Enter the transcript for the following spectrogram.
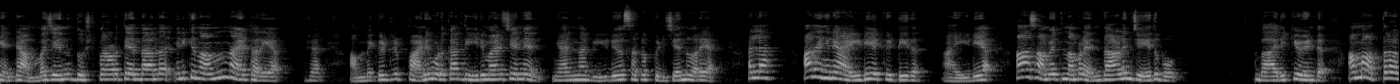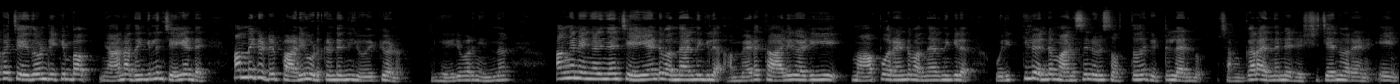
എന്റെ അമ്മ ചെയ്യുന്ന ദുഷ്പ്രവർത്തി എന്താണെന്ന് എനിക്ക് നന്നായിട്ട് അറിയാം പക്ഷെ അമ്മയ്ക്കിട്ടൊരു പണി കൊടുക്കാൻ തീരുമാനിച്ചു തന്നെ ഞാൻ എന്നാ വീഡിയോസ് ഒക്കെ പിടിച്ചതെന്ന് പറയാം. അല്ല അതെങ്ങനെ ഐഡിയ കിട്ടിയത്? ഐഡിയ. ആ സമയത്ത് നമ്മൾ എന്താണെങ്കിലും ചെയ്തു പോകും ഭാര്യയ്ക്ക് വേണ്ടി. അമ്മ അത്രയൊക്കെ ചെയ്തുകൊണ്ടിരിക്കുമ്പോൾ ഞാൻ അതെങ്കിലും ചെയ്യണ്ടേ? അമ്മയ്ക്കൊരു പണി കൊടുക്കണ്ടേന്ന് ചോദിക്കുവാണ്. ഗേരി പറഞ്ഞു ഇന്ന് അങ്ങനെ എങ്ങനെ ഞാൻ ചെയ്യേണ്ടി വന്നായിരുന്നെങ്കിൽ അമ്മയുടെ കാൽ കഴുകി മാപ്പ് പറയേണ്ടി വന്നായിരുന്നെങ്കിൽ ഒരിക്കലും എന്റെ മനസ്സിന് ഒരു സ്വസ്ഥത കിട്ടില്ലായിരുന്നു. ശങ്കർ എന്നെ രക്ഷിച്ചേന്ന് പറയണേ. ഏയ്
